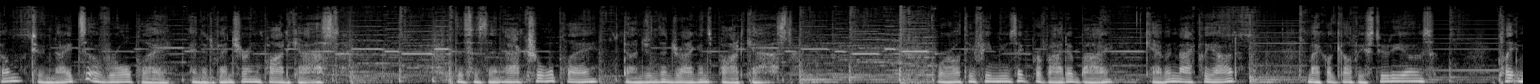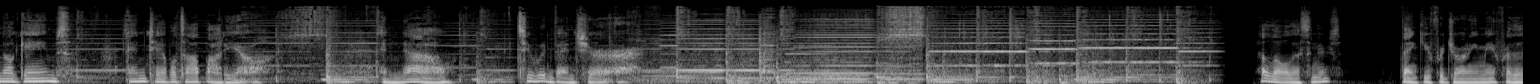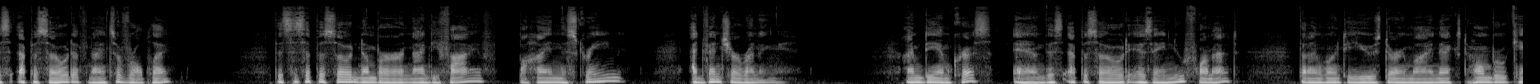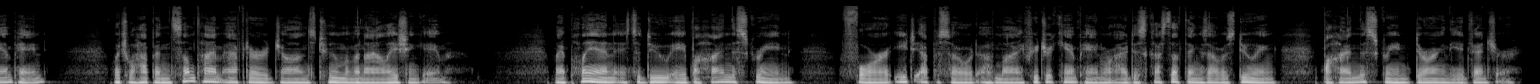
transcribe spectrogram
Welcome to Knights of Roleplay, an adventuring podcast. This is an actual play Dungeons and Dragons podcast. Royalty free music provided by Kevin MacLeod, Michael Ghelfi Studios, Plate Mail Games, and Tabletop Audio. And now to adventure. Hello, listeners. Thank you for joining me for this episode of Knights of Roleplay. This is episode number 95 Behind the Screen Adventure Running. I'm DM Chris, and this episode is a new format that I'm going to use during my next homebrew campaign, which will happen sometime after John's Tomb of Annihilation game. My plan is to do a behind the screen for each episode of my future campaign where I discuss the things I was doing behind the screen during the adventure.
